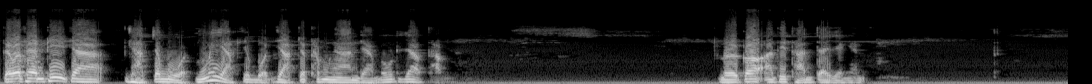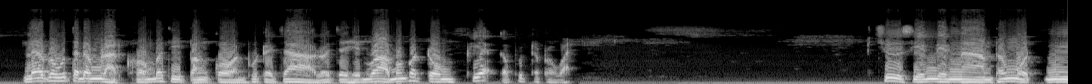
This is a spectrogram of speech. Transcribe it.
แต่ว่าแทนที่จะอยากจะบวชไม่อยากจะบวชอยากจะทำงานอย่างพระพุทธเจ้าทำเลยก็อธิษฐานใจอย่างนั้น แล้วพระพุทธดำรัสของพระทีปังกรพุทธเจ้า เราจะเห็นว่ามันก็ตรงเพี้ยกับพุทธประวัติ ชื่อเสียงเรียงนามทั้งหมดมี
